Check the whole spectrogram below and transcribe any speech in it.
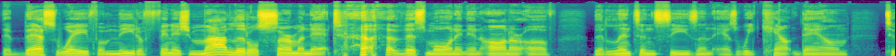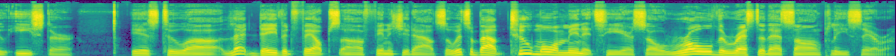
the best way for me to finish my little sermonette this morning in honor of the Lenten season as we count down to Easter is to uh, let David Phelps uh, finish it out. So it's about two more minutes here. So roll the rest of that song, please, Sarah.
